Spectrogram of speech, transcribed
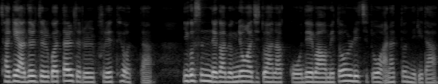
자기 아들들과 딸들을 불에 태웠다. 이것은 내가 명령하지도 않았고 내 마음에 떠올리지도 않았던 일이다.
